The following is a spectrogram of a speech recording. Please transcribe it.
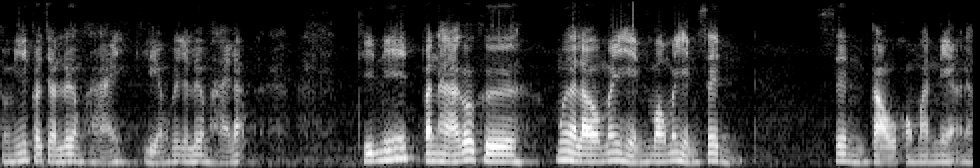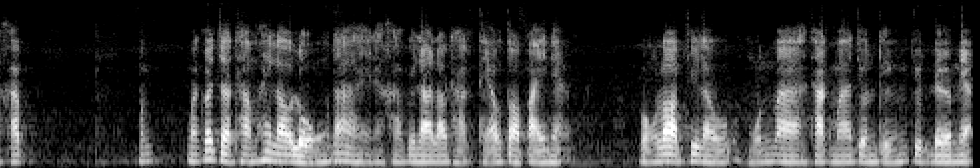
ตรงนี้ก็จะเริ่มหาย เหลี่ยมก็จะเริ่มหายแล้ว ทีนี้ปัญหาก็คือเมื่อเราไม่เห็นมองไม่เห็นเส้นเส้นเก่าของมันเนี่ยนะครับ มันมันก็จะทำให้เราหลงได้นะครับ เวลาเราถักแถวต่อไปเนี่ยวงรอบที่เราหมุนมาถักมาจนถึงจุดเดิมเนี่ย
